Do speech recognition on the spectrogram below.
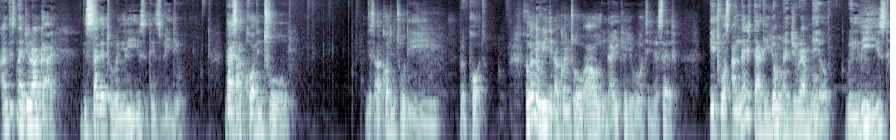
And this Nigerian guy decided to release this video. That's according to this according to the report. So let me read it according to our leader EKG wrote it. They said it was alleged that the young Nigerian male released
